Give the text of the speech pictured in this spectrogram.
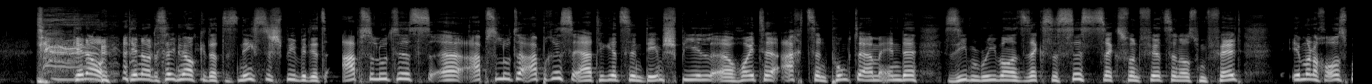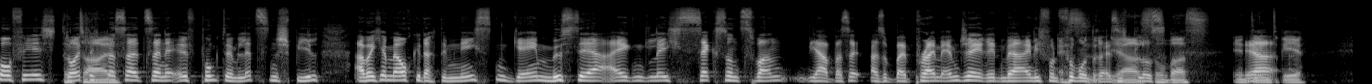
genau, genau, das habe ich mir auch gedacht. Das nächste Spiel wird jetzt absolutes, äh, absoluter Abriss. Er hatte jetzt in dem Spiel äh, heute 18 Punkte am Ende, 7 Rebounds, 6 Assists, 6 von 14 aus dem Feld. Immer noch ausbaufähig, Total. deutlich besser als seine 11 Punkte im letzten Spiel. Aber ich habe mir auch gedacht, im nächsten Game müsste er eigentlich 26, ja, was also bei Prime MJ reden wir eigentlich von 35 es, ja, plus. sowas in ja, dem Dreh.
